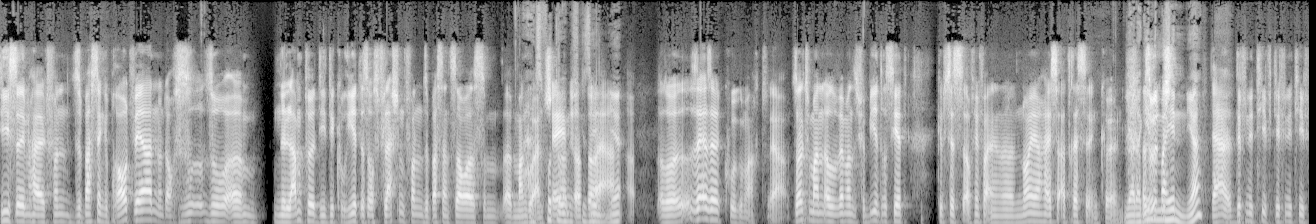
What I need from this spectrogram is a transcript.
die es eben halt von Sebastian gebraut werden und auch so, so ähm, eine Lampe, die dekoriert ist aus Flaschen von Sebastian Sauers ähm, äh, Mango Ah, Unchained. Also, ja, ja. also sehr, sehr cool gemacht. Ja, sollte man, also wenn man sich für Bier interessiert, gibt es jetzt auf jeden Fall eine neue heiße Adresse in Köln. Ja, da Das gehen wir mal hin, ja? Ja, definitiv, definitiv.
